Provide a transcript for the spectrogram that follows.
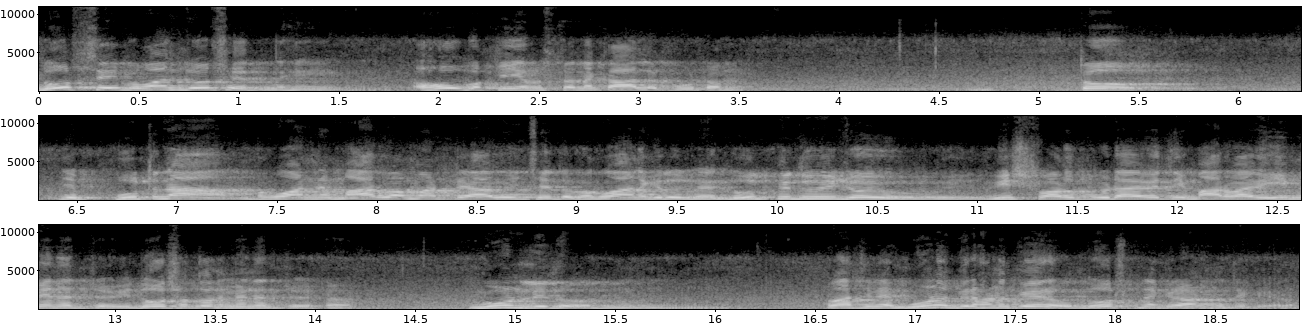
દોષ છે એ ભગવાન જોશે જ નહીં. અહો બકીયમ સ્તનકાલ કાલકૂટમ તો જે પૂતના ભગવાનને મારવા માટે આવી છે, તો ભગવાને કીધું, મેં દૂધ પીધું એ જોયું. વિષવાળું પીવડાવી હતી, મારવા એ મહેનત જોઈ દોષ હતો ને મહેનત જોયો. ગુણ લીધો. એમાંથી મેં ગુણ ગ્રહણ કર્યો, દોષને ગ્રહણ નથી કર્યો.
